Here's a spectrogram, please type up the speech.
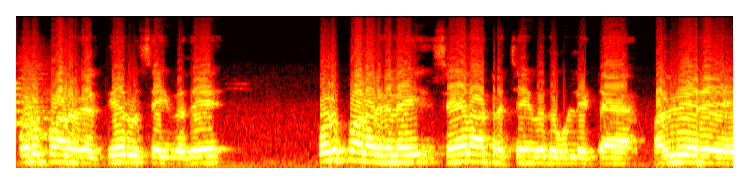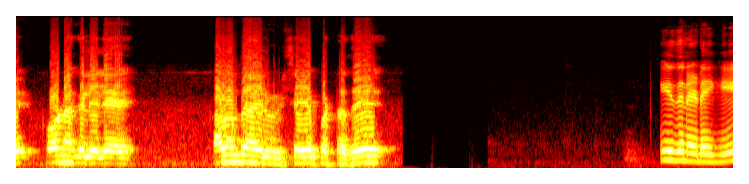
பொறுப்பாளர்கள் தேர்வு செய்வது பொறுப்பாளர்களை செயலாற்ற செய்வது உள்ளிட்ட பல்வேறு கோணங்களிலே கலந்தாய்வு செய்யப்பட்டது. இதனிடையே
